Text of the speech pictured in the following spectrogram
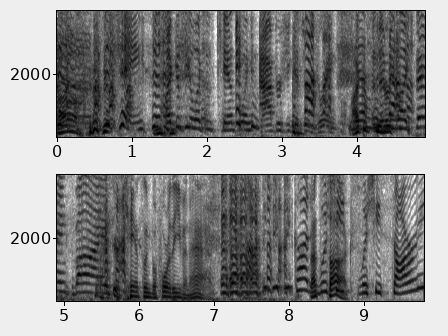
Oh. Just saying. I can see Alexis canceling after she gets her drink. I can see And then her. be like, thanks, bye. You're canceling before they even ask. God, That was sucks. she was she sorry?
